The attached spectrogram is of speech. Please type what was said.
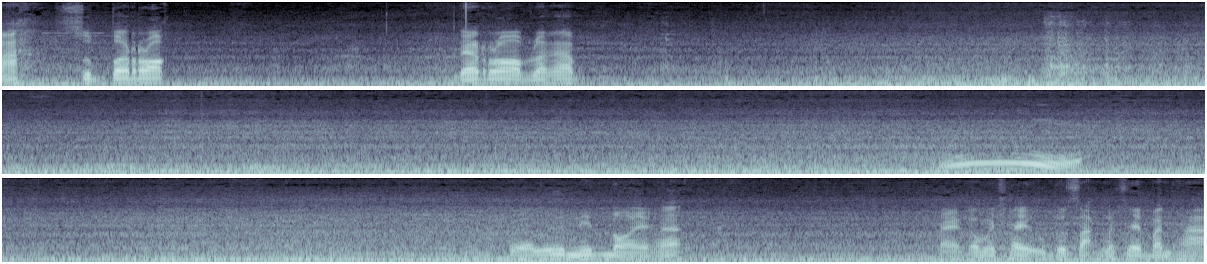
มา ซุปเปอร์ร็อก ได้รอบแล้วครับ อู้เพื่อลื่นนิดหน่อยฮะแต่ก็ไม่ใช่อุปสรรคไม่ใช่ปัญหา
